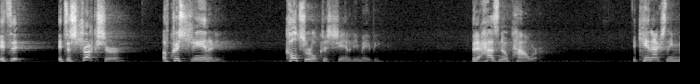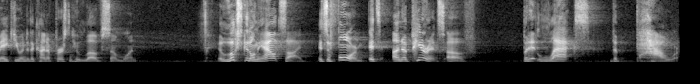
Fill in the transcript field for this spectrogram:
It's a, it's a structure of Christianity, cultural Christianity, maybe, but it has no power. It can't actually make you into the kind of person who loves someone. It looks good on the outside, it's a form, it's an appearance of, but it lacks the power,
